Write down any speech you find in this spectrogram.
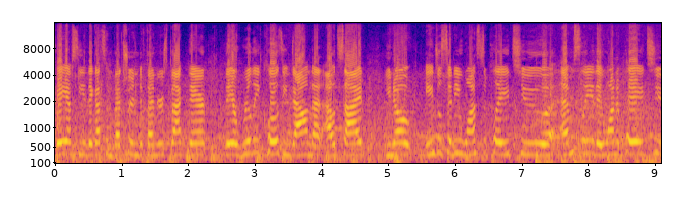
Bay FC, they got some veteran defenders back there. They are really closing down that outside. You know, Angel City wants to play to Emslie. They want to play to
